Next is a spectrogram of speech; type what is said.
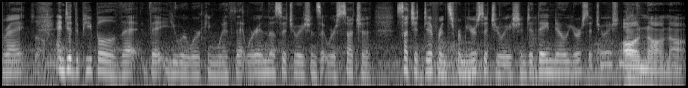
Right? So- And did the people that that you were working with that were in those situations that were such a such a difference from your situation? Did they know your situation? Oh no, no.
